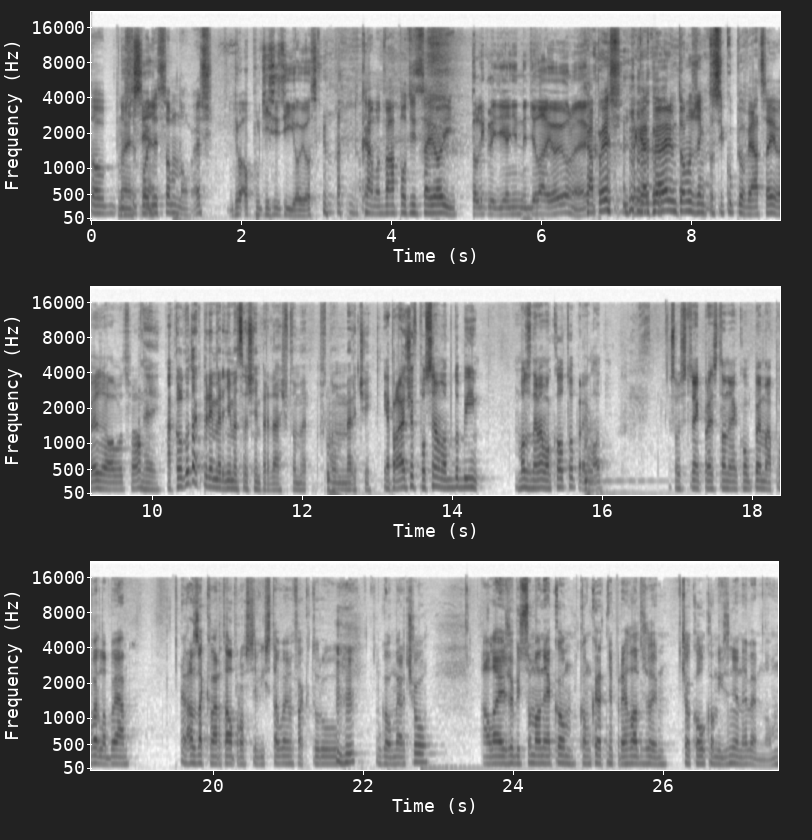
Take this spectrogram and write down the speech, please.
to proste jasne. pôjde so mnou, vieš. Dva a půl tisící jojo. Kámo, 2,5 tisíca jojí. Tolik lidí ani nedělá jojo, ne? Chápeš? Tak ako ja verím tomu, že niekto si kúpil viacej, vieš, alebo čo? Hej. A koľko tak priemerne mesačne predáš v tom, mer- v tom merči? Ja práve, že v poslednom období moc nemám okolo toho prehľad. Som si to nejak prestal nejako úplne mapovať, lebo ja raz za kvartál proste vystavujem faktúru uh-huh. Go Merchu. Ale že by som mal nejako konkrétne prehľad, že čo koľko mizne, neviem, no.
